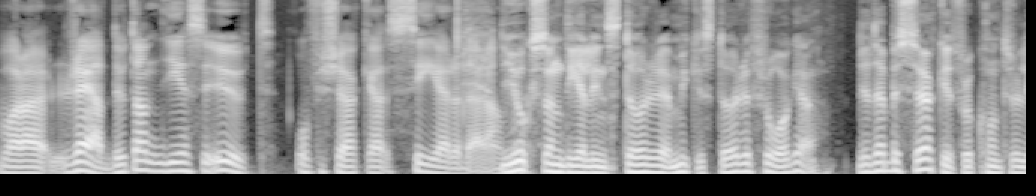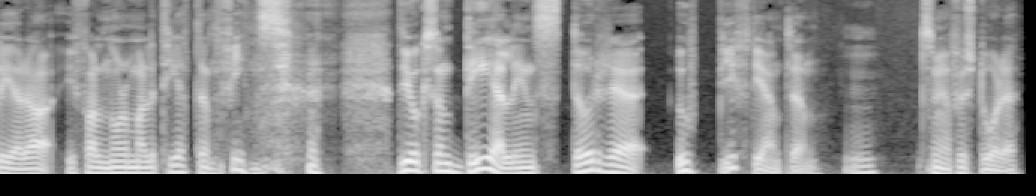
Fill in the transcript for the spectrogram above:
vara rädd, utan ge sig ut och försöka se det där. Andra. Det är också en del i en större, mycket större fråga. Det där besöket för att kontrollera ifall normaliteten finns. det är också en del i en större uppgift egentligen, mm. som jag förstår det.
